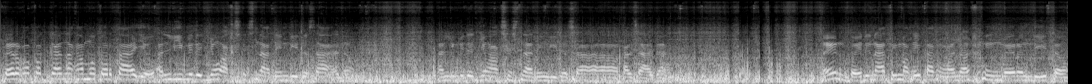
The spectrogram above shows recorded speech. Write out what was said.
Pero kapag ka nakamotor tayo, unlimited yung access natin dito sa ano, unlimited yung access natin dito sa kalsada. Ayun, pwede natin makita kung ano yung meron dito.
